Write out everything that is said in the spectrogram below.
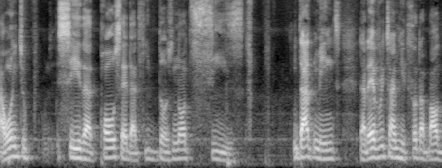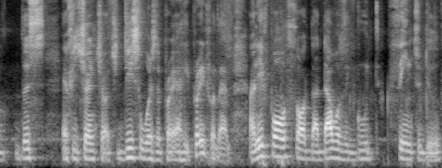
I want you to see that Paul said that he does not cease. That means that every time he thought about this Ephesian church, this was the prayer he prayed for them. And if Paul thought that that was a good thing to do,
